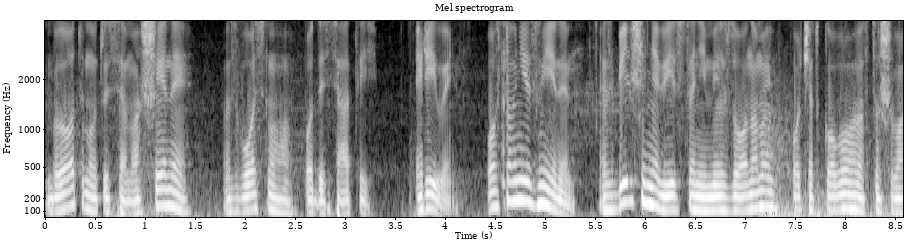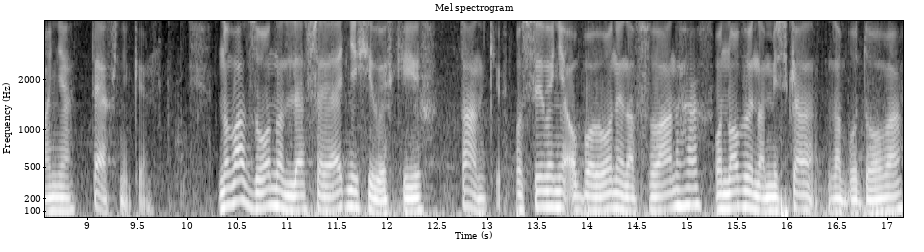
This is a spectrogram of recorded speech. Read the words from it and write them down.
боротимуться машини з 8 по 10 рівень. Основні зміни: збільшення відстані між зонами початкового розташування техніки. Нова зона для середніх і легких танків, посилення оборони на флангах, оновлена міська забудова,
